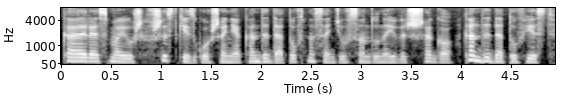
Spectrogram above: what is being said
KRS ma już wszystkie zgłoszenia kandydatów na sędziów Sądu Najwyższego. Kandydatów jest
